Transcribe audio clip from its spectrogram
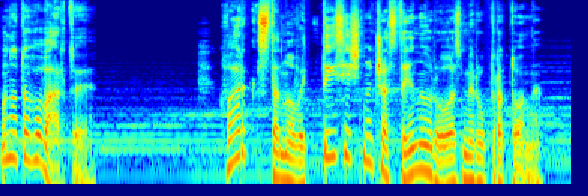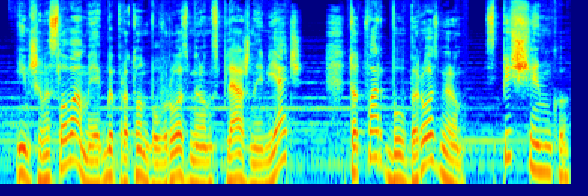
Воно того вартує. Кварк становить тисячну частину розміру протона. Іншими словами, якби протон був розміром з пляжний м'яч, то кварк був би розміром з піщинку.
